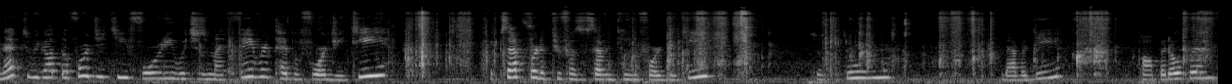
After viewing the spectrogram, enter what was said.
next we got the Ford GT40, which is my favorite type of Ford GT. Except for the 2017 Ford GT. So boom. Dabba D. Pop it open.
